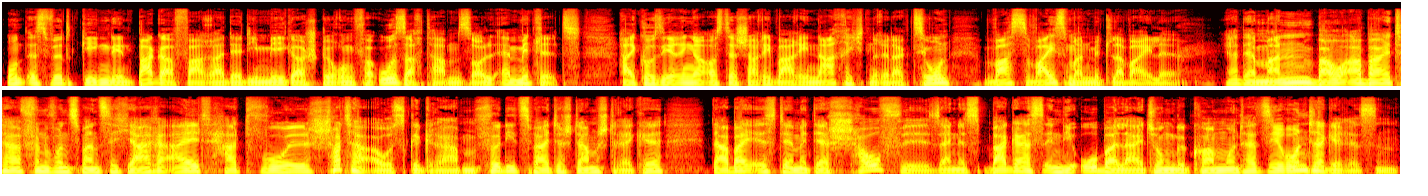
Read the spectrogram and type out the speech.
und es wird gegen den Baggerfahrer, der die Megastörung verursacht haben soll, ermittelt. Heiko Seringer aus der Charivari Nachrichtenredaktion. Was weiß man mittlerweile? Ja, der Mann, Bauarbeiter, 25 Jahre alt, hat wohl Schotter ausgegraben für die zweite Stammstrecke. Dabei ist er mit der Schaufel seines Baggers in die Oberleitung gekommen und hat sie runtergerissen.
